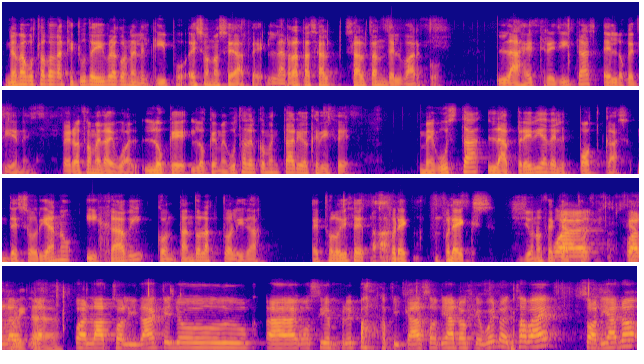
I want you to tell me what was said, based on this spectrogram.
no me ha gustado la actitud de Ibra con el equipo, eso no se hace, las ratas sal- saltan del barco, las estrellitas es lo que tienen, pero eso me da igual. Lo que, lo que me gusta del comentario es que dice, me gusta la previa del podcast de Soriano y Javi contando la actualidad. Esto lo dice Ah. Frex. Frex. Yo no sé qué, Pues, qué pues la, actualidad. la- pues la actualidad que yo hago siempre para picar a Soriano, que bueno, esta vez Soriano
